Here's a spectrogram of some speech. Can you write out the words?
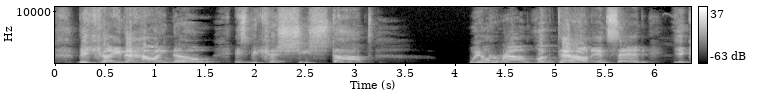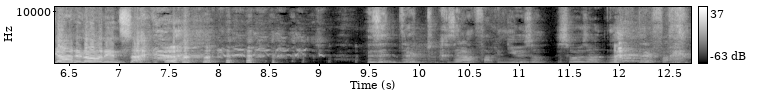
because you know how I know is because she stopped, wheeled around, looked down, and said, "You got it on inside." out." Is it? They're because I don't fucking use them. So is our, they're, they're fucking.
